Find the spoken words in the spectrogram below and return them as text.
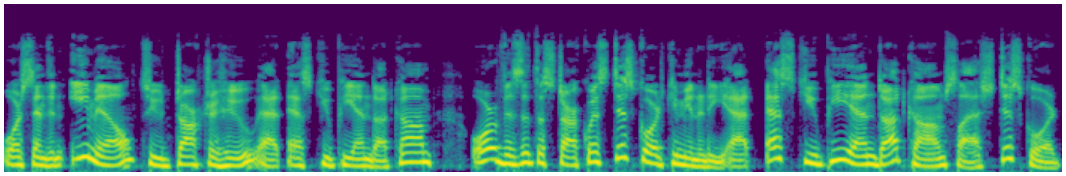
or send an email to doctorwho at sqpn.com, or visit the StarQuest Discord community at sqpn.com slash discord.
